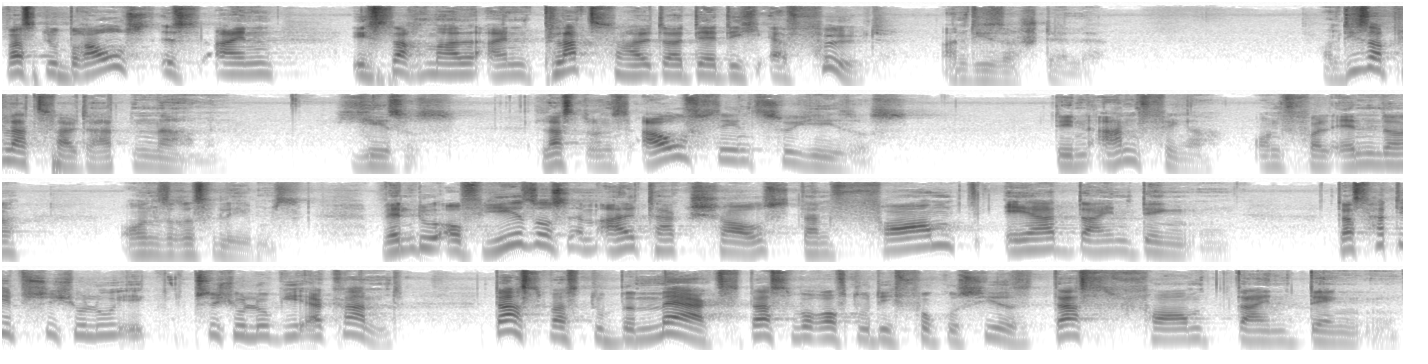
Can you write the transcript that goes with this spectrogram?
Was du brauchst, ist ein ich sag mal, einen Platzhalter, der dich erfüllt an dieser Stelle. Und dieser Platzhalter hat einen Namen. Jesus. Lasst uns aufsehen zu Jesus, den Anfänger und Vollender unseres Lebens. Wenn du auf Jesus im Alltag schaust, dann formt er dein Denken. Das hat die Psychologie, Psychologie erkannt. Das, was du bemerkst, das, worauf du dich fokussierst, das formt dein Denken.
